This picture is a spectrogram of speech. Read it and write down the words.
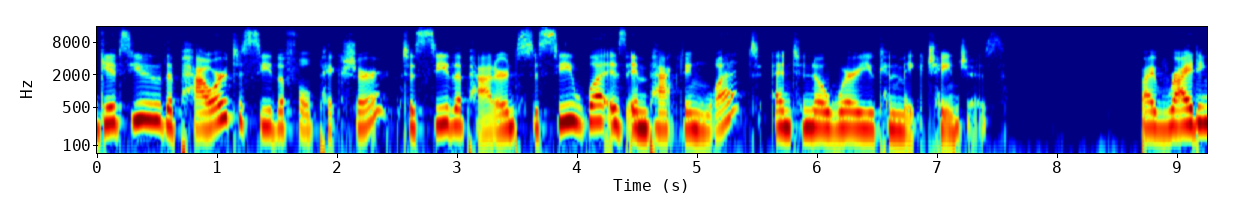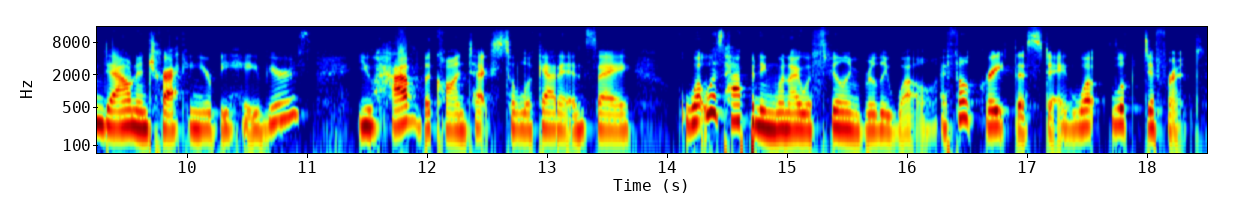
gives you the power to see the full picture, to see the patterns, to see what is impacting what, and to know where you can make changes. By writing down and tracking your behaviors, you have the context to look at it and say, what was happening when I was feeling really well? I felt great this day. What looked different?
